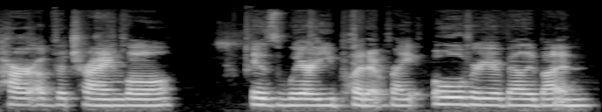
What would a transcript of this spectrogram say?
part of the triangle is where you put it right over your belly button.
